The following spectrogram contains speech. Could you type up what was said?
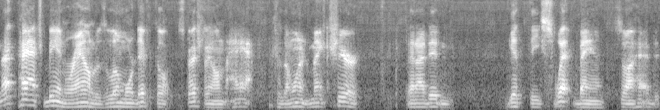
that patch being round was a little more difficult, especially on the hat, because I wanted to make sure that I didn't get the sweat band. So I had to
